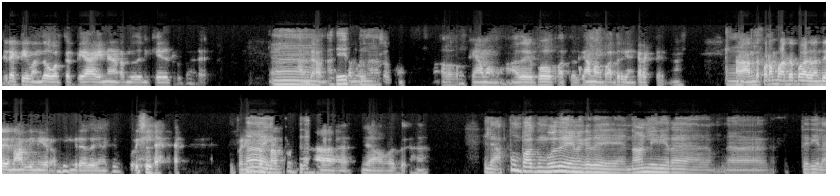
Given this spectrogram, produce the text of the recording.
டிடெக்டிவ் வந்து ஒருத்தர்ட்டையா என்ன நடந்ததுன்னு கேட்டுட்டு இருப்பாரு ஓகே ஆமா ஆமா அது எப்போ பார்த்திருக்கேன். ஆமா பார்த்திருக்கேன். கரெக்ட். அந்த படம் பார்த்தப்போ அது வந்து நான் லீனியர் அப்படிங்கிறது எனக்கு புரியல. இப்ப நீங்க ஞாபகம் வருது. இல்ல அப்போ பார்க்கும்போது எனக்கு அது நான் லீனியரா தெரியல.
